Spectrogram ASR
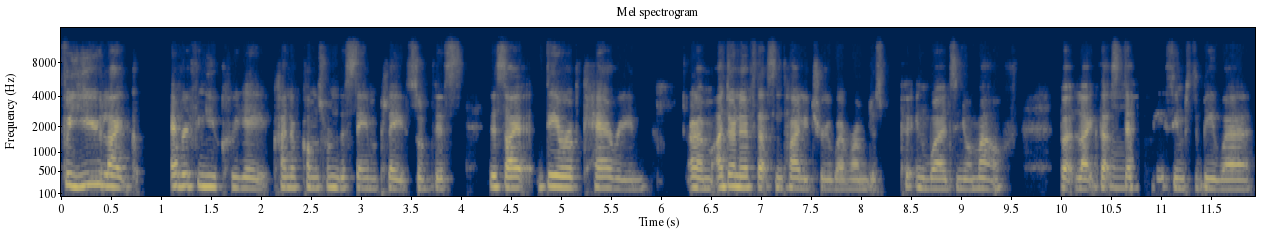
for you, like everything you create kind of comes from the same place of this this idea of caring. Um, I don't know if that's entirely true, whether I'm just putting words in your mouth, but like that's mm. definitely seems to be where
